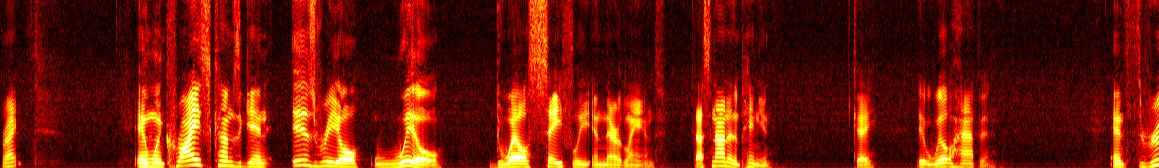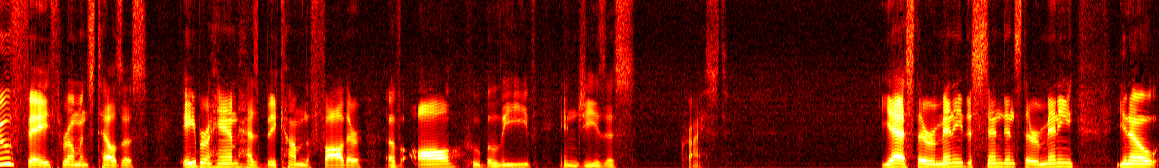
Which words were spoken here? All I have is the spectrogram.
right? And when Christ comes again, Israel will dwell safely in their land. That's not an opinion, okay? It will happen. And through faith, Romans tells us, Abraham has become the father of all who believe in Jesus Christ. Yes, there were many descendants, there were many you know,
